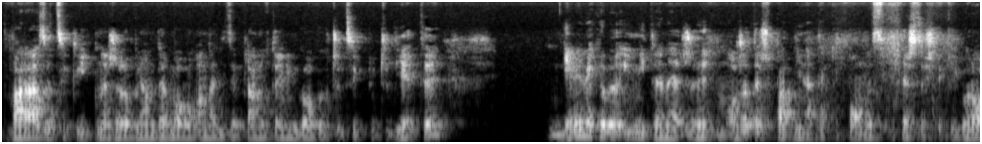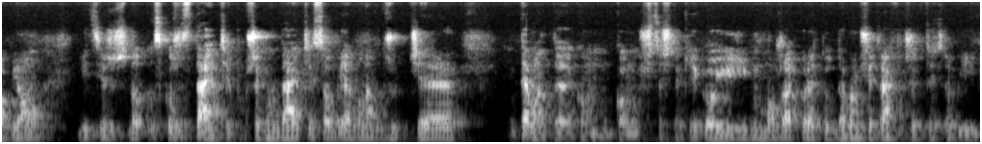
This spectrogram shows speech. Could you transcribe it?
dwa razy cykliczne, że robiłam darmową analizę planów treningowych, czy cyklu, czy diety. Nie wiem, jak robią inni trenerzy, może też wpadli na taki pomysł i też coś takiego robią, więc no, skorzystajcie, poprzeglądajcie sobie albo nawet rzućcie temat e, kom, komuś coś takiego i może akurat uda Wam się trafić, że ktoś zrobi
